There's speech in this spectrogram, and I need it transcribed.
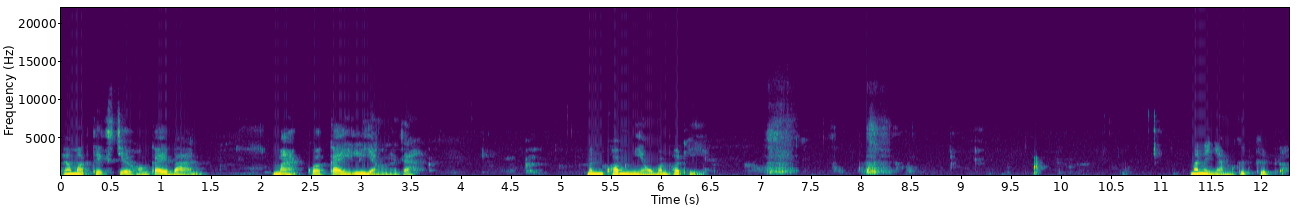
ถ้ามัก texture ของไก่บ้านหมากกว่าไก่เลี้ยงนะจ๊ะ มันความเหนียวมันพอดี มันน่ะยำกึดๆอะ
